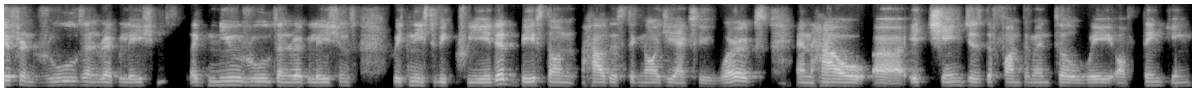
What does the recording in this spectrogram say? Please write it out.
different rules and regulations like new rules and regulations which needs to be created based on how this technology actually works and how uh, it changes the fundamental way of thinking.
